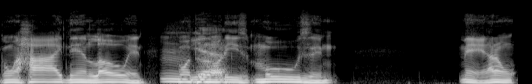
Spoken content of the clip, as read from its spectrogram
going high then low and going through yeah. all these moves and man, I don't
